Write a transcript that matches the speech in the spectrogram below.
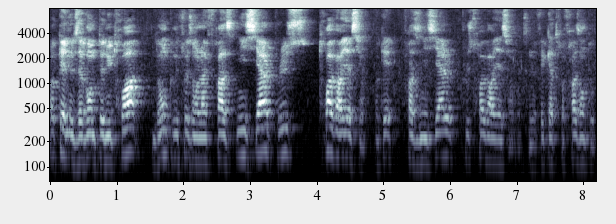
Ok, nous avons obtenu 3, donc nous faisons la phrase initiale plus 3 variations. Ok, phrase initiale plus 3 variations, donc ça nous fait 4 phrases en tout.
